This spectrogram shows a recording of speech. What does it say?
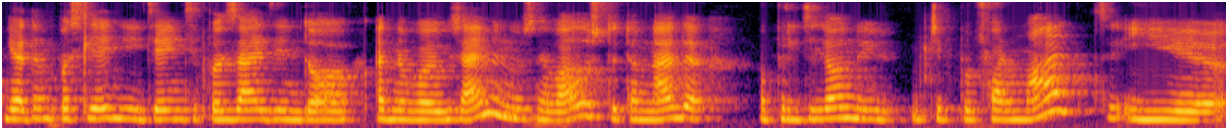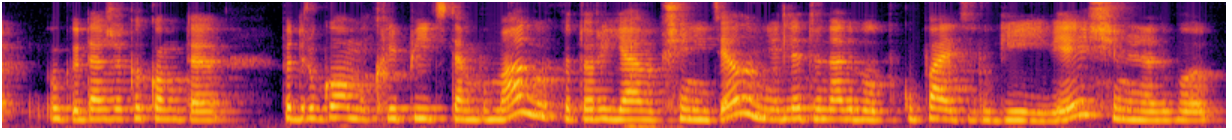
Я там в последний день, типа за день до одного экзамена узнавала, что там надо определенный типа формат и даже каком-то по-другому крепить там бумагу, которую я вообще не делала. Мне для этого надо было покупать другие вещи, мне надо было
